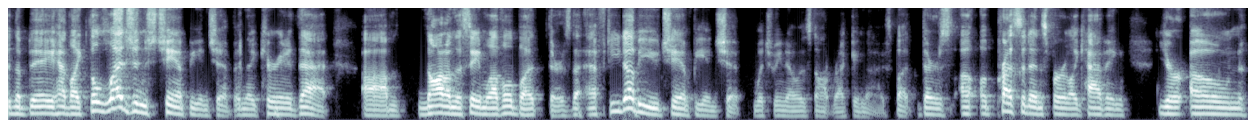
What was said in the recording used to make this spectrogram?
in the Bay had like the Legends Championship and they created that. Um, not on the same level, but there's the FTW Championship, which we know is not recognized. But there's a, a precedence for like having your own,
